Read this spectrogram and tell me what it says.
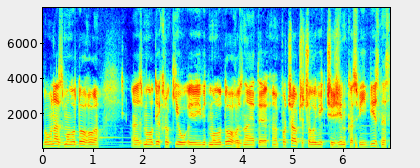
Бо вона з молодого, з молодих років і від молодого, знаєте, е, почав чи чоловік, чи жінка свій бізнес,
